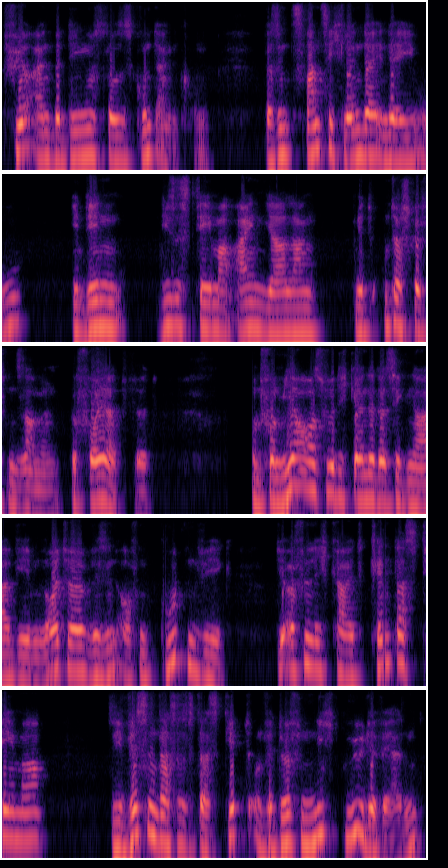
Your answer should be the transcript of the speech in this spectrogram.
für ein bedingungsloses Grundeinkommen. Da sind 20 Länder in der EU, in denen dieses Thema ein Jahr lang mit Unterschriften sammeln befeuert wird. Und von mir aus würde ich gerne das Signal geben, Leute, wir sind auf einem guten Weg. Die Öffentlichkeit kennt das Thema. Sie wissen, dass es das gibt und wir dürfen nicht müde werden,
